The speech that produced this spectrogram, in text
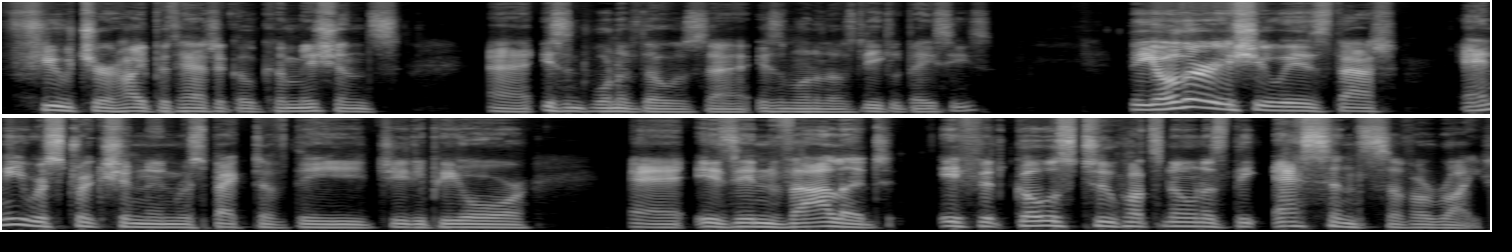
future hypothetical commissions uh, isn't one of those uh, isn't one of those legal bases. The other issue is that any restriction in respect of the GDPR uh, is invalid if it goes to what's known as the essence of a right.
